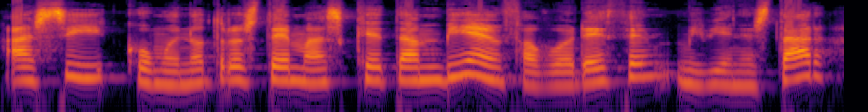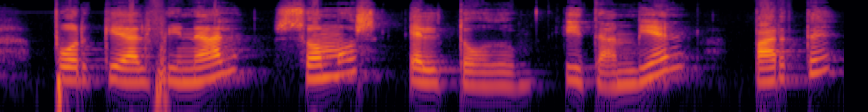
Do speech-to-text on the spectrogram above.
así como en otros temas que también favorecen mi bienestar porque al final somos el todo y también parte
